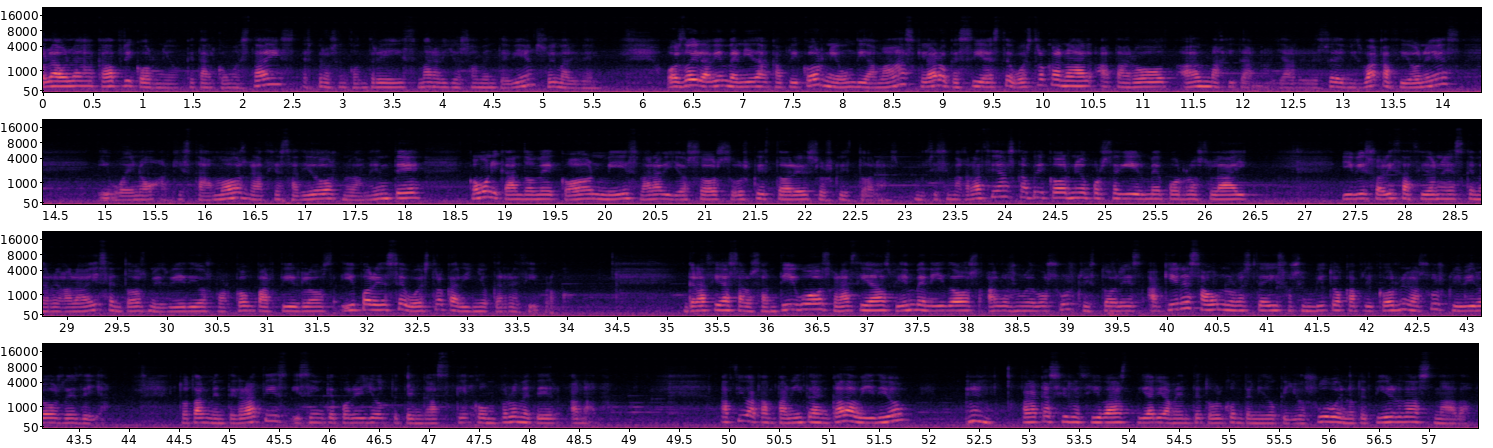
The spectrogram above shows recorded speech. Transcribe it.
Hola, hola Capricornio, ¿qué tal? ¿Cómo estáis? Espero os encontréis maravillosamente bien. Soy Maribel. Os doy la bienvenida a Capricornio un día más, claro que sí, a este vuestro canal, a Tarot Alma Gitana. Ya regresé de mis vacaciones y bueno, aquí estamos, gracias a Dios, nuevamente comunicándome con mis maravillosos suscriptores, suscriptoras. Muchísimas gracias Capricornio por seguirme, por los likes y visualizaciones que me regaláis en todos mis vídeos, por compartirlos y por ese vuestro cariño que es recíproco. Gracias a los antiguos, gracias, bienvenidos a los nuevos suscriptores. A quienes aún no lo estéis, os invito a Capricornio a suscribiros desde ya. Totalmente gratis y sin que por ello te tengas que comprometer a nada. Activa campanita en cada vídeo para que así recibas diariamente todo el contenido que yo subo y no te pierdas nada.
